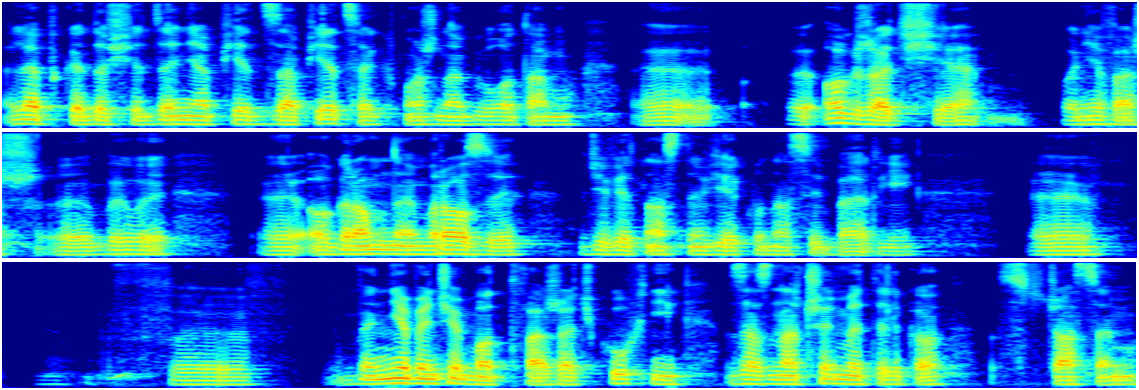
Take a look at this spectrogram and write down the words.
lepkę do siedzenia, piec zapiecek. Można było tam ogrzać się, ponieważ były ogromne mrozy w XIX wieku na Syberii. Nie będziemy odtwarzać kuchni, zaznaczymy tylko z czasem,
